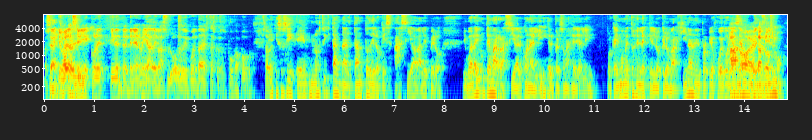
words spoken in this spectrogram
O sea, yo Claro, veo la y- serie con el fin de entretenerme y además luego me doy cuenta de estas cosas poco a poco. ¿sabes? Eso sí, eh, no estoy tan al tanto de lo que es Asia, ¿vale? Pero igual hay un tema racial con Ali, el personaje de Ali. Porque hay momentos en los que lo, que lo marginan en el propio juego, ya Ah, sea no, el dentro, racismo.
